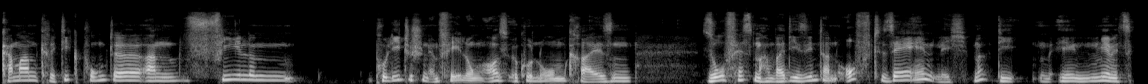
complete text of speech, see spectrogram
kann man Kritikpunkte an vielen politischen Empfehlungen aus Ökonomenkreisen so festmachen, weil die sind dann oft sehr ähnlich. Ne? Die, mir jetzt,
